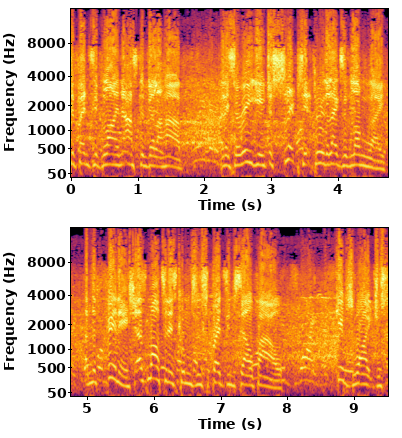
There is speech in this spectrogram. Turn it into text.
defensive line that Aston Villa have. And it's Origi who just slips it through the legs of Lenglet. And the finish, as Martinez comes and spreads himself out, Gibbs White just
